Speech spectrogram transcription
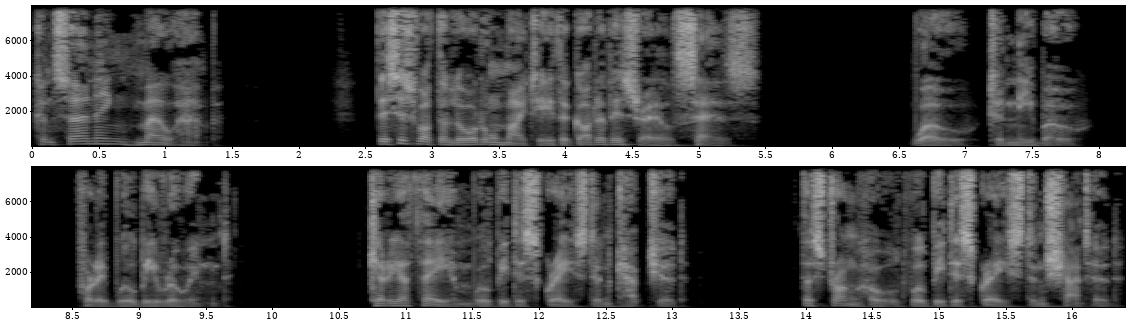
Concerning Moab, this is what the Lord Almighty, the God of Israel, says. Woe to Nebo, for it will be ruined. Kiriathaim will be disgraced and captured. The stronghold will be disgraced and shattered.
